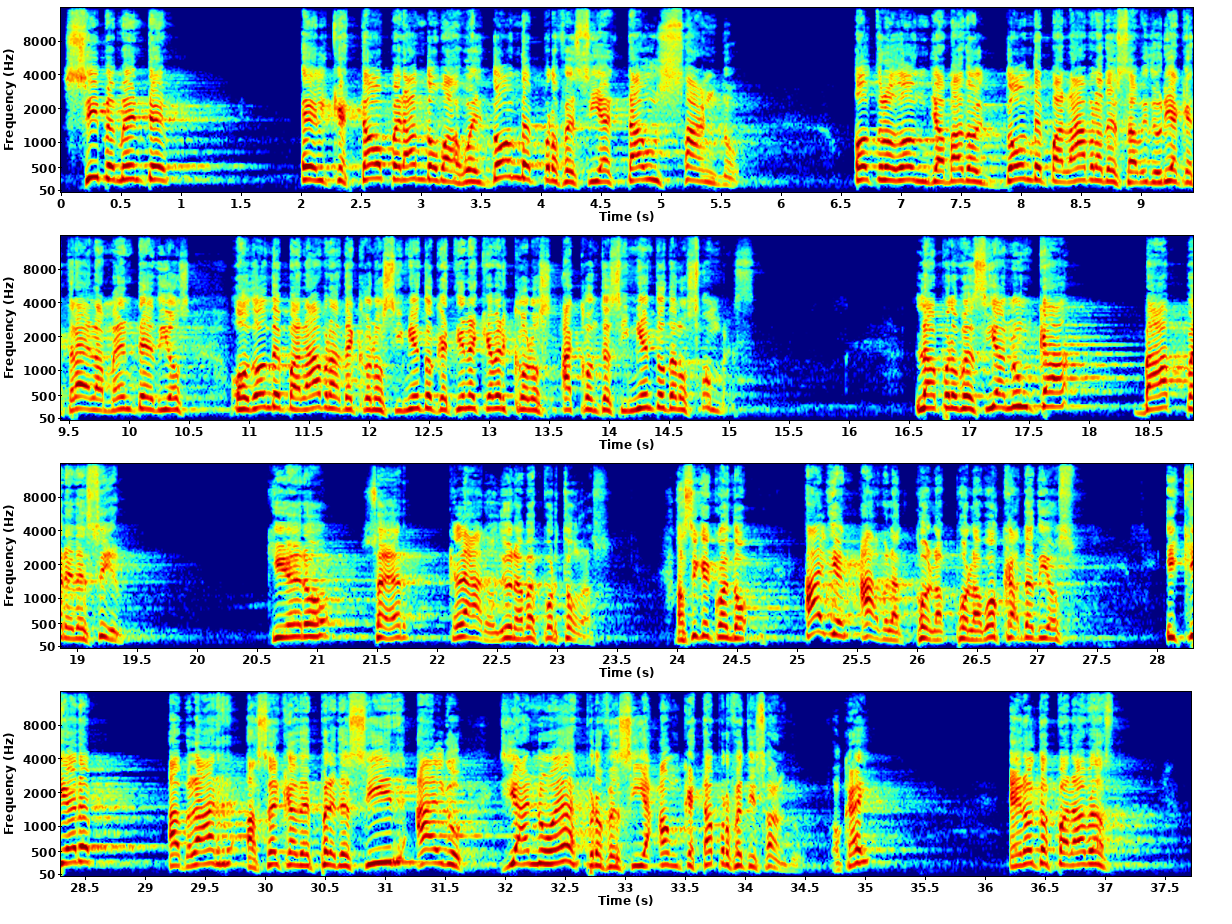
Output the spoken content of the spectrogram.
Simplemente el que está operando bajo el don de profecía está usando otro don llamado el don de palabra de sabiduría que trae la mente de Dios o don de palabra de conocimiento que tiene que ver con los acontecimientos de los hombres. La profecía nunca va a predecir. Quiero ser claro de una vez por todas. Así que cuando alguien habla por la, boca de Dios y quiere hablar acerca de predecir algo, ya no es profecía, aunque está profetizando. ¿Ok? En otras palabras,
